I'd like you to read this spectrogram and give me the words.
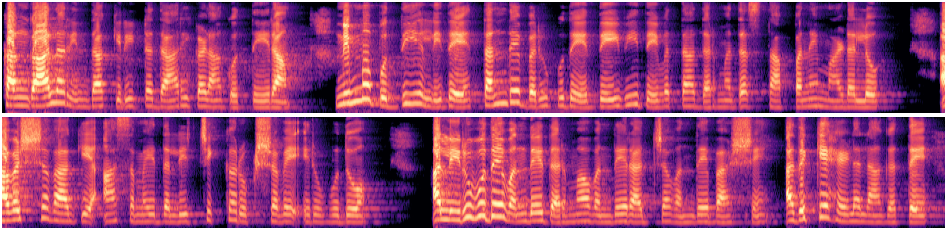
ಕಂಗಾಲರಿಂದ ಕಿರೀಟಧಾರಿಗಳಾಗುತ್ತೀರಾ? ನಿಮ್ಮ ಬುದ್ಧಿಯಲ್ಲಿದೆ, ತಂದೆ ಬರುವುದೇ ದೇವಿ ದೇವತಾ ಧರ್ಮದ ಸ್ಥಾಪನೆ ಮಾಡಲು. ಅವಶ್ಯವಾಗಿ ಆ ಸಮಯದಲ್ಲಿ ಚಿಕ್ಕ ವೃಕ್ಷವೇ ಇರುವುದು. ಅಲ್ಲಿರುವುದೇ ಒಂದೇ ಧರ್ಮ, ಒಂದೇ ರಾಜ್ಯ, ಒಂದೇ ಭಾಷೆ. ಅದಕ್ಕೆ ಹೇಳಲಾಗತ್ತೆ,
